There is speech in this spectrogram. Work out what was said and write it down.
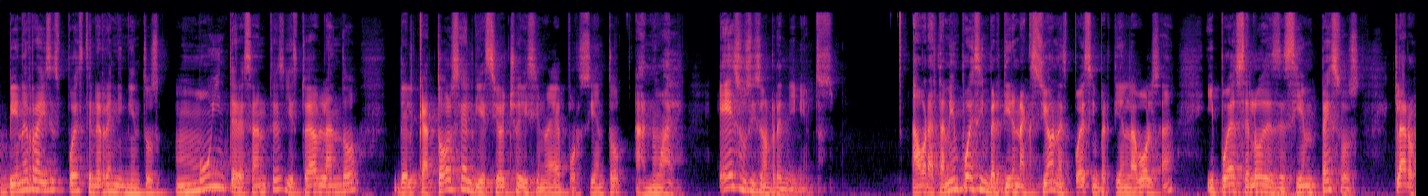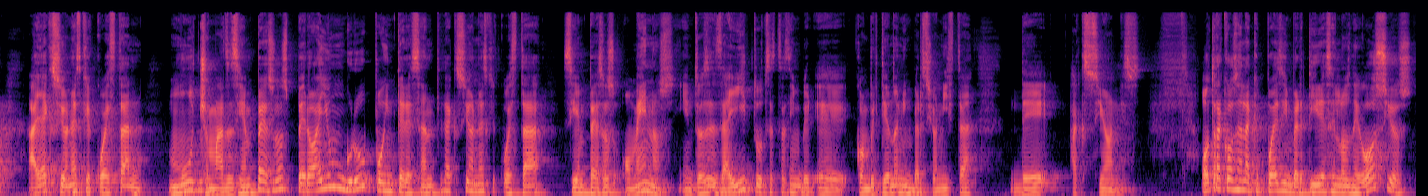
bienes raíces puedes tener rendimientos muy interesantes y estoy hablando del 14 al 18, 19% anual. Esos sí son rendimientos. Ahora, también puedes invertir en acciones, puedes invertir en la bolsa y puedes hacerlo desde 100 pesos. Claro, hay acciones que cuestan mucho más de 100 pesos, pero hay un grupo interesante de acciones que cuesta 100 pesos o menos. Y entonces desde ahí tú te estás eh, convirtiendo en inversionista de acciones. Otra cosa en la que puedes invertir es en los negocios.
